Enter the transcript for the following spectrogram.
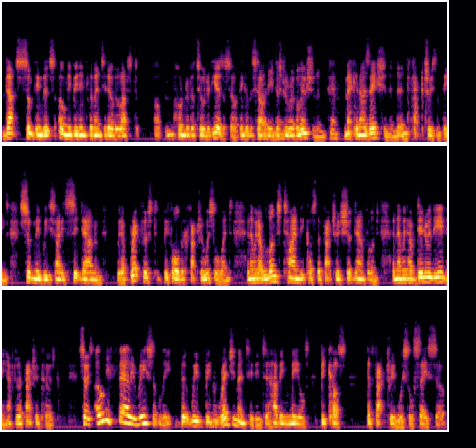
That's something that's only been implemented over the last Uh, 100 or 200 years or so. I think at the start of the Industrial Revolution and Yeah. mechanization and, and factories and things, suddenly we decided to sit down and we'd have breakfast before the factory whistle went, and then we'd have lunch time because the factory had shut down for lunch, and then we'd have dinner in the evening after the factory closed. So it's only fairly recently that we've been hmm. regimented into having meals because the factory whistle says so.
